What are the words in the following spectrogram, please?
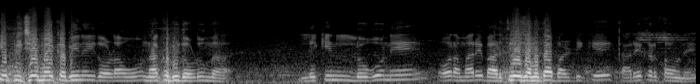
के पीछे मैं कभी नहीं दौड़ा हूँ, ना कभी दौड़ूँगा। लेकिन लोगों ने और हमारे भारतीय जनता पार्टी के कार्यकर्ताओं ने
